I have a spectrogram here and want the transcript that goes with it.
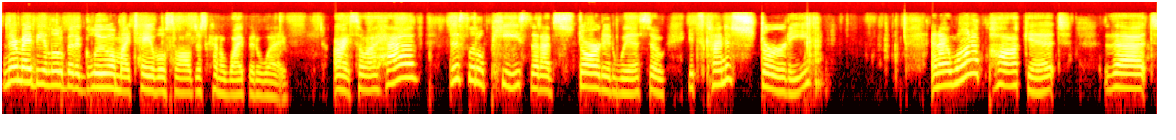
And there may be a little bit of glue on my table, so I'll just kind of wipe it away. All right, so I have this little piece that I've started with. So it's kind of sturdy. And I want a pocket that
